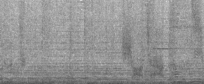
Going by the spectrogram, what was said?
Shut up. Come with me,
